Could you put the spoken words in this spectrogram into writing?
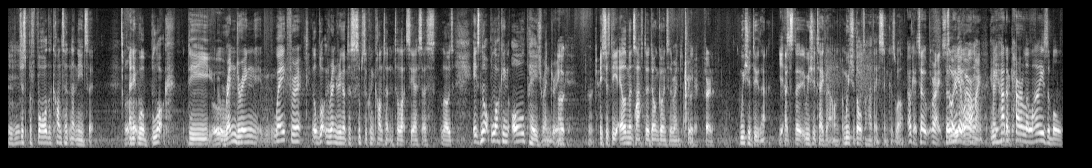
Mm-hmm. just before the content that needs it. And it will block the rendering, wait for it, it'll block the rendering of the subsequent content until that CSS loads. It's not blocking all page rendering. Okay. Okay. It's just the elements after don't go into the render tree. Okay. Fair enough. We should do that. Yes. That's the, we should take that on. And we should also have async as well. Okay, so right, so, So, here yeah, we where are. am I? We had a I'm gonna get parallelizable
